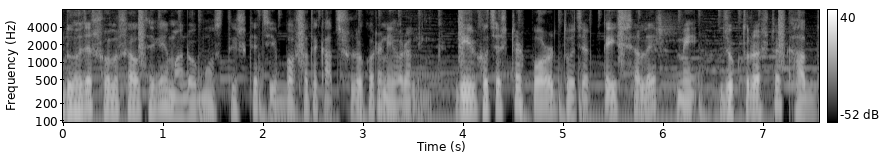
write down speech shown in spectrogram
দু হাজার ষোলো সাল থেকে মানব মস্তিষ্কে চিপ বসাতে কাজ শুরু করে নিউরালিঙ্ক দীর্ঘ চেষ্টার পর দুহাজার তেইশ সালের মে যুক্তরাষ্ট্রের খাদ্য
